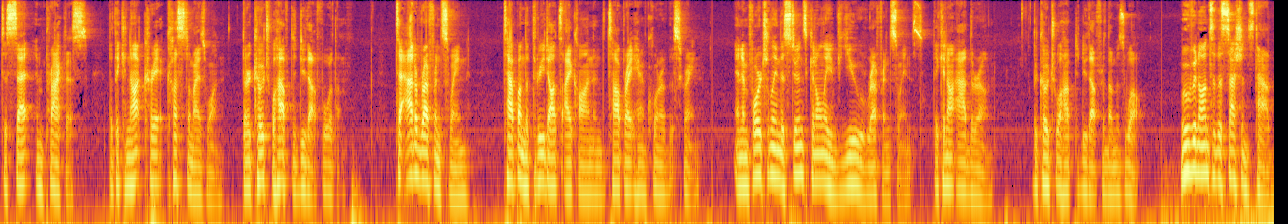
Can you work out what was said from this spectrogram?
to set and practice, but they cannot create a customized one. Their coach will have to do that for them. To add a reference swing, tap on the three dots icon in the top right hand corner of the screen. And unfortunately, the students can only view reference swings. They cannot add their own. The coach will have to do that for them as well. Moving on to the Sessions tab,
